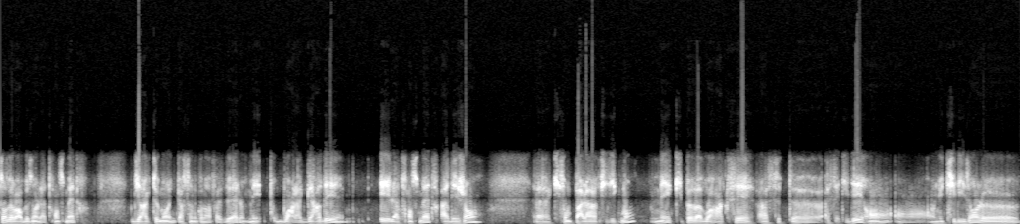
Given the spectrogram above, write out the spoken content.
sans avoir besoin de la transmettre directement à une personne qu'on a en face de elle, mais pour pouvoir la garder et la transmettre à des gens euh, qui sont pas là physiquement, mais qui peuvent avoir accès à cette, euh, idée en, utilisant le,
